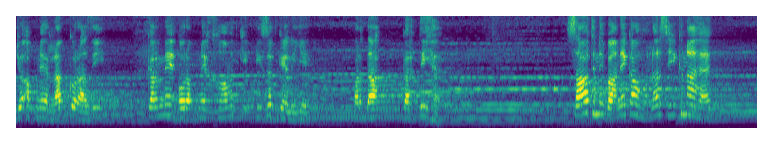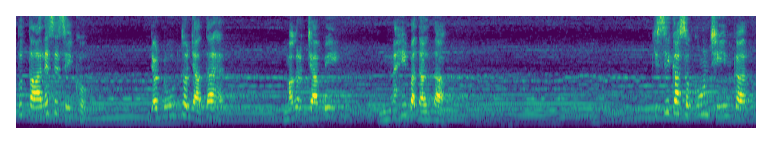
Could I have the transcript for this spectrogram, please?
जो अपने रब को राज़ी करने और अपने खामद की इज़्ज़त के लिए पर्दा करती है। साथ निभाने का हुनर सीखना है तो ताले से सीखो, जो टूट तो जाता है, मगर चाबी नहीं बदलता। किसी का सुकून छीन कर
